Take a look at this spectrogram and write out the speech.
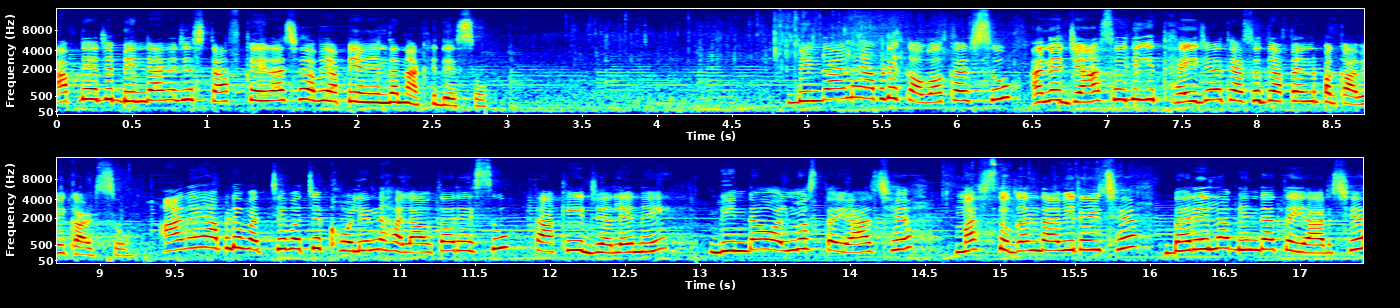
આપણે આજે ભીંડાને જે સ્ટફ કર્યા છે, હવે આપણે એની અંદર નાખી દઈશું ભીંડાને આપણે કવર કરશું અને જ્યાં સુધી થઈ જાય ત્યાં સુધી આપણે એને પકાવી કાઢશું. આને આપણે વચ્ચે વચ્ચે ખોલીને હલાવતા રહીશું તાકી જલે નહીં. ભીંડા ઓલમોસ્ટ તૈયાર છે. મસ્ત સુગંધ આવી રહી છે. ભરેલા ભીંડા તૈયાર છે.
